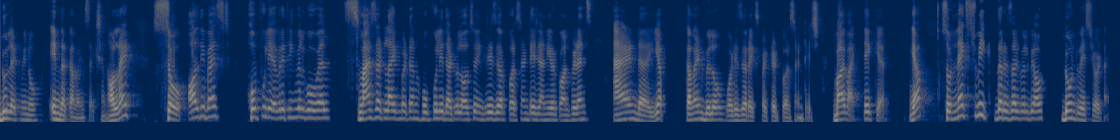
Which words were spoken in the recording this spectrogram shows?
do let me know in the comment section. All right. So all the best. Hopefully everything will go well. Smash that like button. Hopefully that will also increase your percentage and your confidence. And uh, yep, comment below what is your expected percentage. Bye bye. Take care. Yeah. So next week the result will be out. Don't waste your time.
